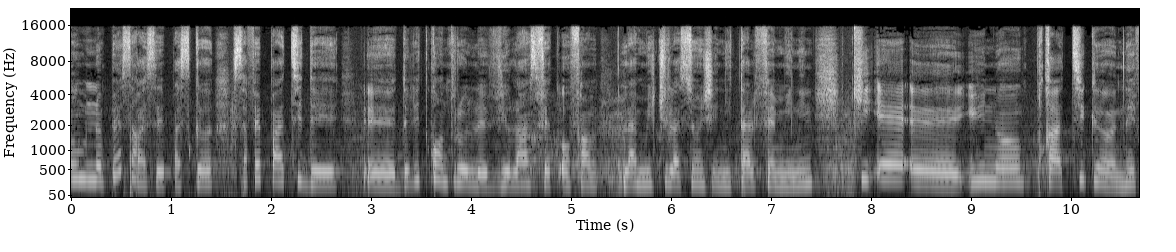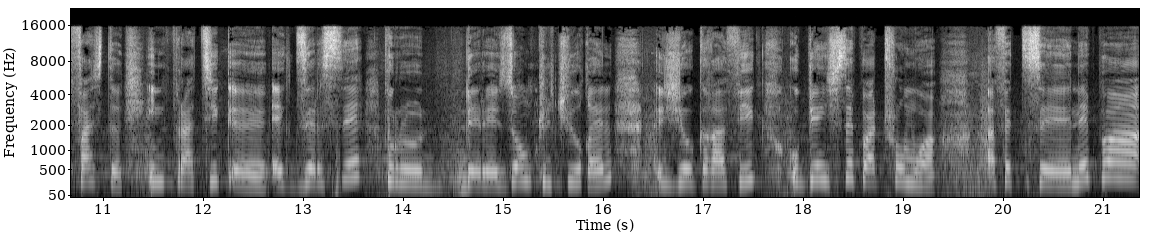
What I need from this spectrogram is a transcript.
on ne peut s'en passer parce que ça fait partie des, euh, de lutte contre les violences faites aux femmes, la mutilation génitale féminine, qui est euh, une pratique néfaste, une pratique euh, exercée pour des raisons culturelles, géographiques, ou bien je sais pas trop moi. En fait, ce n'est pas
